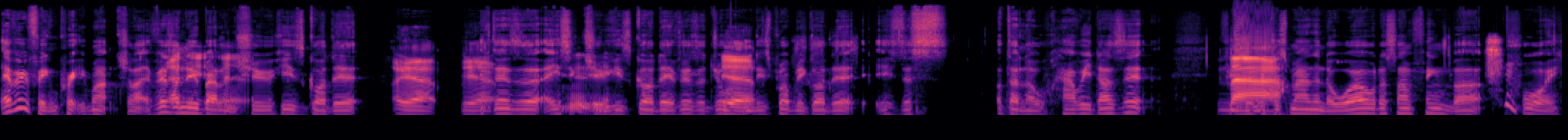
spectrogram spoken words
everything pretty much. Like if there's a New Balance Yeah. shoe, he's got it. Oh, yeah, yeah. If there's a ASIC shoe, he's got it. If there's a Jordan, Yeah. he's probably got it. He's just I don't know how he does it. If he's the Nah, richest man in the world or something, but boy,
